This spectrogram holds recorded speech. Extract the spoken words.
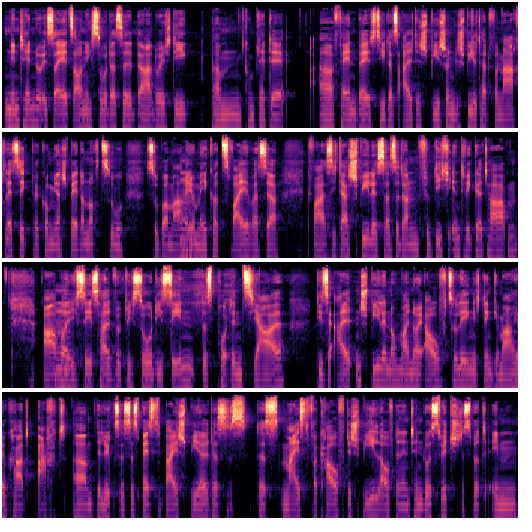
Nintendo ist ja jetzt auch nicht so, dass sie dadurch die ähm, komplette äh, Fanbase, die das alte Spiel schon gespielt hat, vernachlässigt. Wir kommen ja später noch zu Super Mario mhm. Maker 2, was ja quasi das Spiel ist, das sie dann für dich entwickelt haben. Aber mhm. ich sehe es halt wirklich so, die sehen das Potenzial, diese alten Spiele nochmal neu aufzulegen. Ich denke, Mario Kart 8 ähm, Deluxe ist das beste Beispiel. Das ist das meistverkaufte Spiel auf der Nintendo Switch. Das wird im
